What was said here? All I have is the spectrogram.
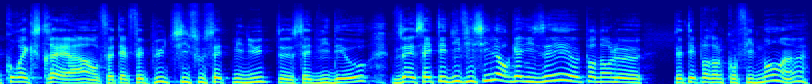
Court extrait, hein. en fait, elle fait plus de 6 ou 7 minutes, euh, cette vidéo. Vous avez, ça a été difficile à organiser euh, pendant le, c'était pendant le confinement hein?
